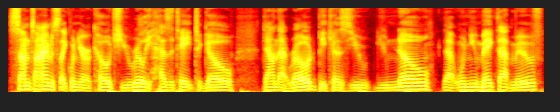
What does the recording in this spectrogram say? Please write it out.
sometimes, like when you're a coach, you really hesitate to go down that road because you you know that when you make that move,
